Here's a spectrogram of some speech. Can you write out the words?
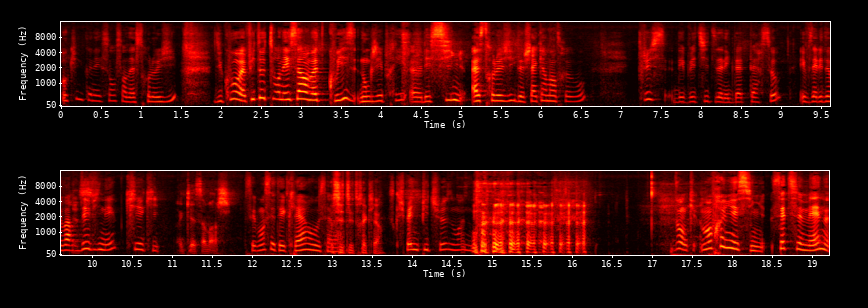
aucune connaissance en astrologie. Du coup, on va plutôt tourner ça en mode quiz. Donc, j'ai pris euh, les signes astrologiques de chacun d'entre vous, plus des petites anecdotes perso, et vous allez devoir deviner qui est qui. Ok, ça marche. C'est bon, c'était clair ou ça va? C'était très clair. Parce que je suis pas une pitcheuse, moi. Donc, Donc, mon premier signe. Cette semaine,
